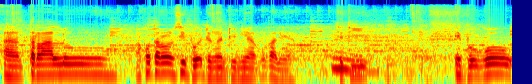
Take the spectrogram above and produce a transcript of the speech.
eh, terlalu aku terlalu sibuk dengan duniaku kali ya jadi ibuku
